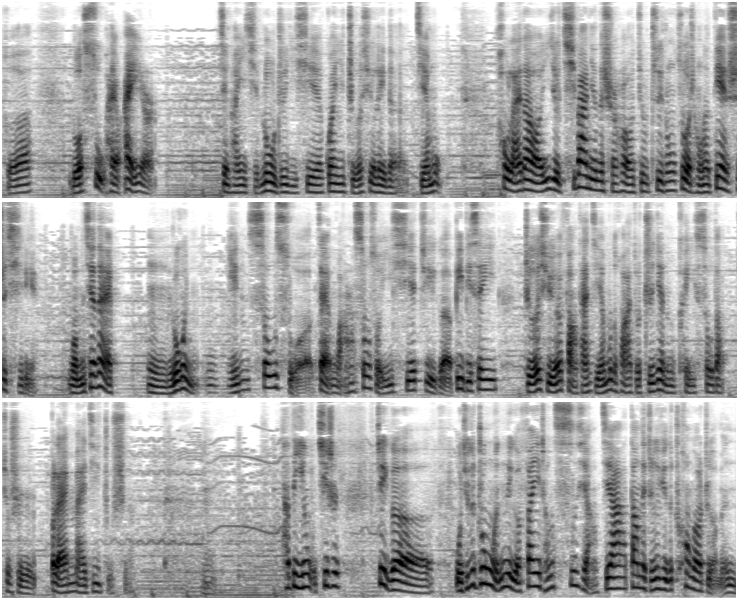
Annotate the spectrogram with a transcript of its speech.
和罗素还有艾耶尔经常一起录制一些关于哲学类的节目。后来到一九七八年的时候，就最终做成了电视系列。我们现在，嗯，如果您搜索在网上搜索一些这个 BBC 哲学访谈节目的话，就直接能可以搜到，就是布莱麦基主持的。嗯，他的英其实。这个我觉得中文那个翻译成“思想家”“当代哲学的创造者们”，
